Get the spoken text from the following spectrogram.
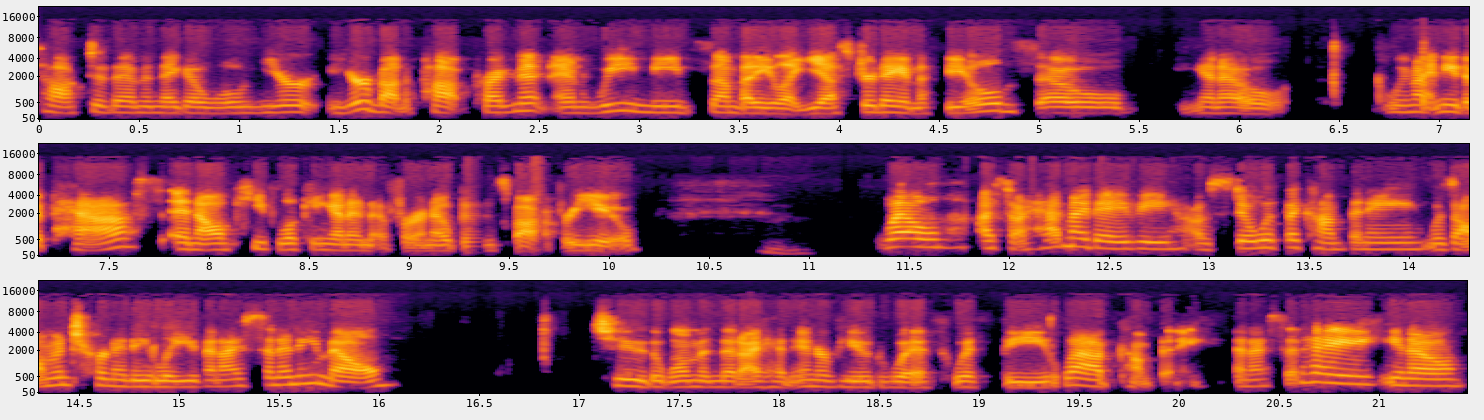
talked to them and they go well you're you're about to pop pregnant and we need somebody like yesterday in the field. So you know we might need a pass and i'll keep looking at it for an open spot for you well, I so I had my baby. I was still with the company, was on maternity leave, and I sent an email to the woman that I had interviewed with with the lab company. And I said, "Hey, you know,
